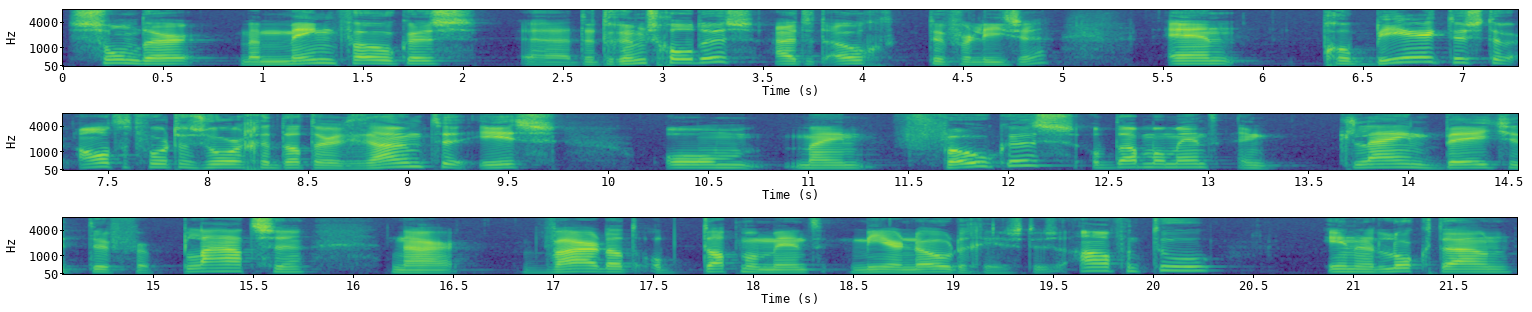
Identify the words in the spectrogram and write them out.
zonder mijn main focus, uh, de drumschool dus, uit het oog te verliezen. En probeer ik dus er altijd voor te zorgen dat er ruimte is om mijn focus op dat moment een klein beetje te verplaatsen naar waar dat op dat moment meer nodig is. Dus af en toe in een lockdown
